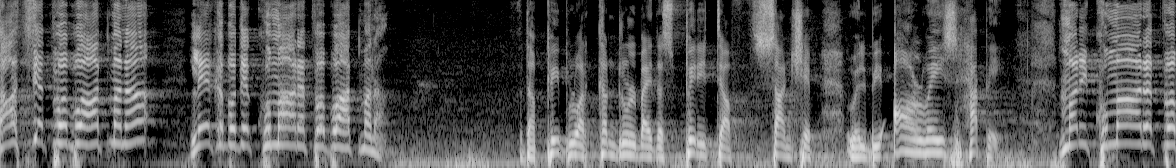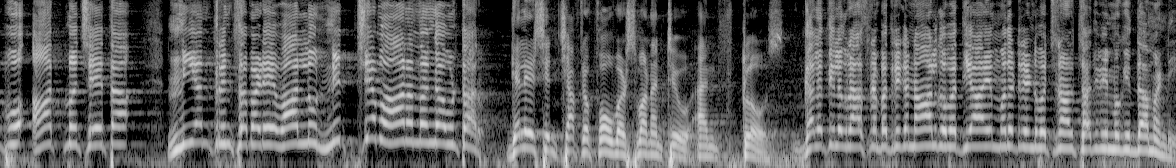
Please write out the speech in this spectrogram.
దాస్యత్వపు ఆత్మన? లేకపోతే కుమారత్వపు ఆత్మన people who are controlled by the spirit of sonship will be always happy. మరి కుమారత్వపు ఆత్మ చేత నియంత్రించబడే వాళ్ళు నిత్యము ఆనందంగా ఉంటారు Galatians chapter 4, verse 1 and 2, and close. గలతీలకు రాసిన పత్రిక నాలుగవ అధ్యాయం మొదటి రెండు వచనాలు చదివి ముగిద్దామండి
